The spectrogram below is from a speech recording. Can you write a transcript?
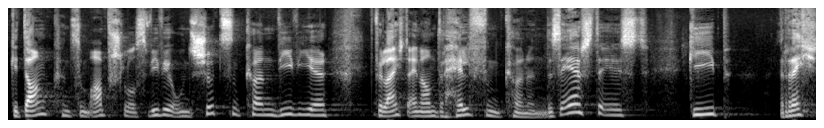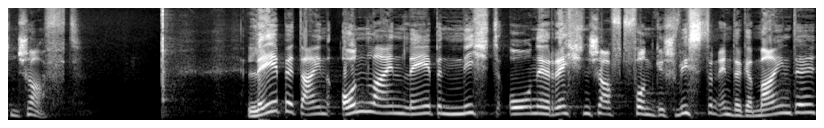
Gedanken zum Abschluss, wie wir uns schützen können, wie wir vielleicht einander helfen können. Das erste ist, gib Rechenschaft. Lebe dein Online-Leben nicht ohne Rechenschaft von Geschwistern in der Gemeinde.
